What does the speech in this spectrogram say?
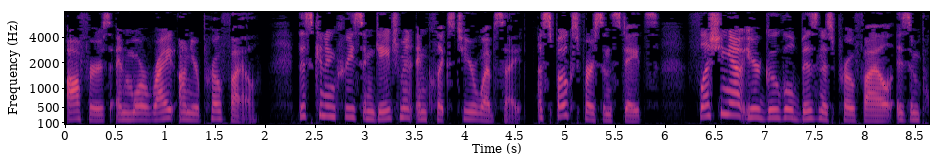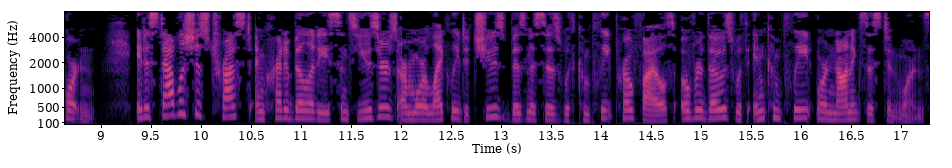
offers, and more right on your profile. This can increase engagement and clicks to your website. A spokesperson states, fleshing out your Google business profile is important. It establishes trust and credibility since users are more likely to choose businesses with complete profiles over those with incomplete or non-existent ones.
